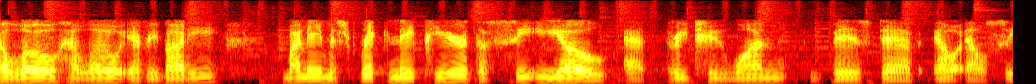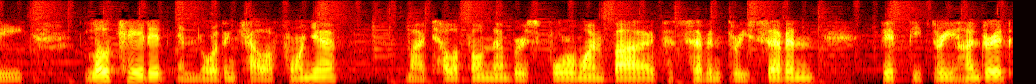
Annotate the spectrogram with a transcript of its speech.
Hello, hello, everybody. My name is Rick Napier, the CEO at 321 BizDev LLC, located in Northern California. My telephone number is 415 737 5300,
